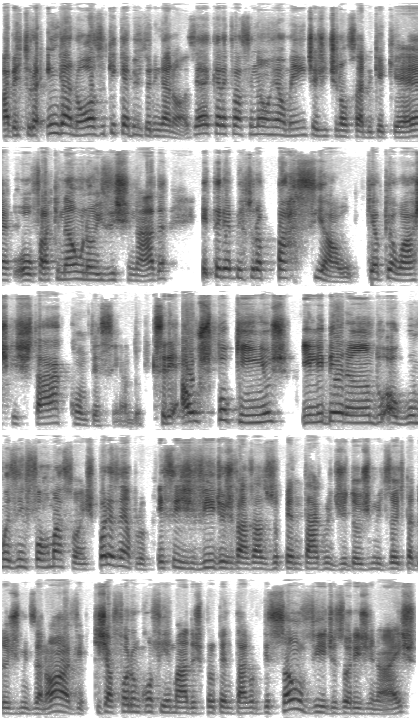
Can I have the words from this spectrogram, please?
abertura enganosa. O que é abertura enganosa? É aquela que fala assim, não, realmente a gente não sabe o que que é, ou falar que não, não existe nada. E teria abertura parcial, que é o que eu acho que está acontecendo. Que seria aos pouquinhos e liberando algumas informações. Por exemplo, esses vídeos vazados do Pentágono de 2018 para 2019, que já foram confirmados pelo Pentágono que são vídeos originais,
